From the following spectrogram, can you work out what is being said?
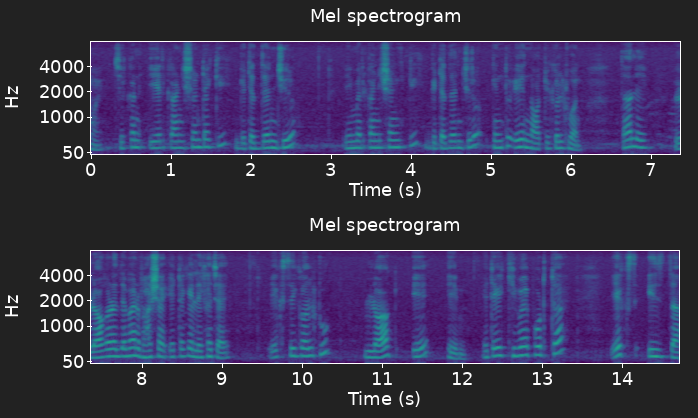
হয়, যেখানে এর কন্ডিশনটা কি? গ্রেটার দেন জিরো এম এর কন্ডিশন কি? গ্রেটার দেন জিরো কিন্তু A not equal to one তাহলে লগারিদমের ভাষায় এটাকে লেখা যায় X equal to log A M এটাকে কীভাবে পড়তে হয়? X is the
